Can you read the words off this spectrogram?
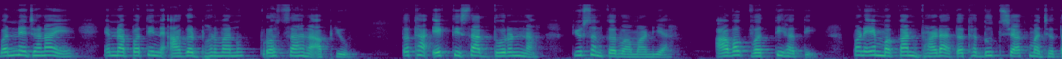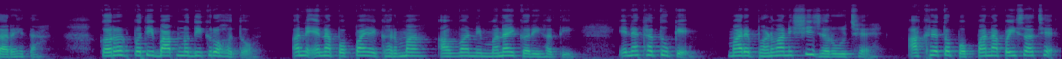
બંને જણાએ એમના પતિને આગળ ભણવાનું પ્રોત્સાહન આપ્યું તથા એકથી સાત ધોરણના ટ્યુશન કરવા માંડ્યા. આવક વધતી હતી, પણ એ મકાન ભાડા તથા દૂધ શાકમાં જતા રહેતા. કરોડપતિ બાપનો દીકરો હતો અને એના પપ્પાએ ઘરમાં આવવાની મનાઈ કરી હતી. એને થતું કે, મારે ભણવાની શી જરૂર છે? આખરે તો પપ્પાના પૈસા છે,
